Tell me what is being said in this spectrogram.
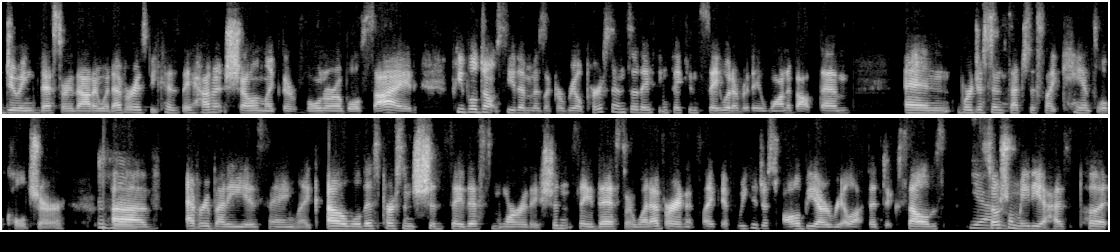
doing this or that or whatever is because they haven't shown like their vulnerable side. People don't see them as like a real person, so they think they can say whatever they want about them. And we're just in such this like cancel culture Mhm. of everybody is saying like oh well this person should say this more or they shouldn't say this or whatever and it's like if we could just all be our real authentic selves yeah. social media has put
